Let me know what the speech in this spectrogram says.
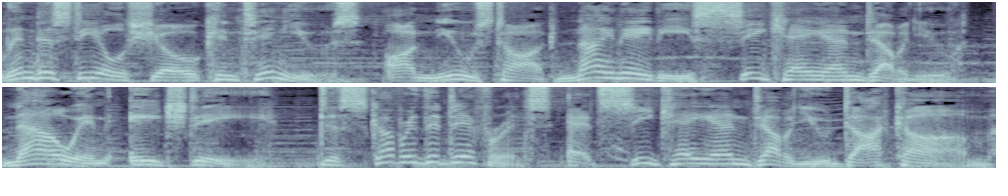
Lynda Steele Show continues on News Talk 980 CKNW, now in HD. Discover the difference at cknw.com.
